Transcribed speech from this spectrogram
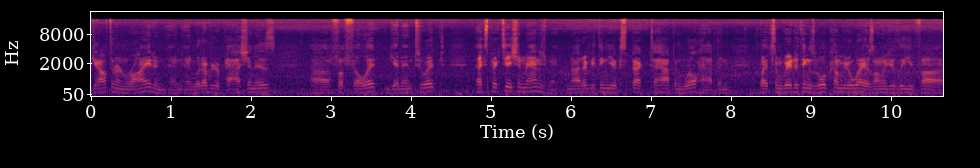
get out there and ride, and, and, and whatever your passion is, uh, fulfill it, get into it expectation management. Not everything you expect to happen will happen, but some greater things will come your way as long as you leave uh,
